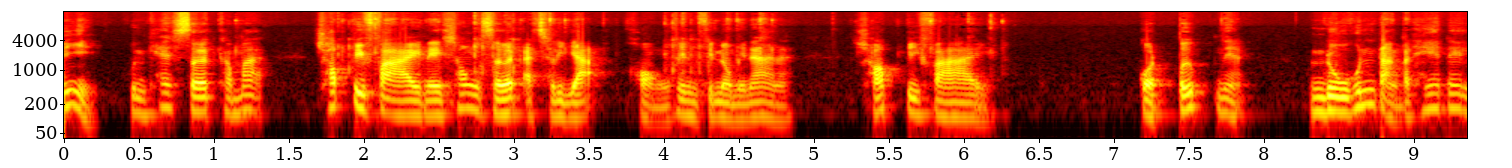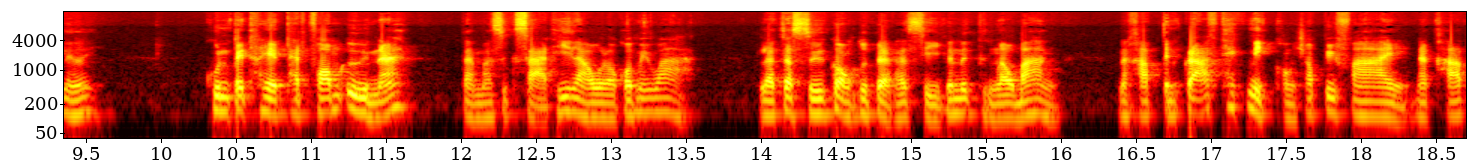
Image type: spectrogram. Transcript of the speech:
นี่คุณแค่ search คำว่า Shopify ในช่อง search อัจฉริยะของเป็น Finnomena นะ Shopify กดปุ๊บเนี่ยดูหุ้นต่างประเทศได้เลย คุณไปเทรดแพลตฟอร์มอื่นนะ แต่มาศึกษาที่เราเราก็ไม่ว่า แล้วจะซื้อกองทุนแบบภาษีก็นึกถึงเราบ้างนะครับ เป็นกราฟเทคนิคของ Shopify นะครับ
